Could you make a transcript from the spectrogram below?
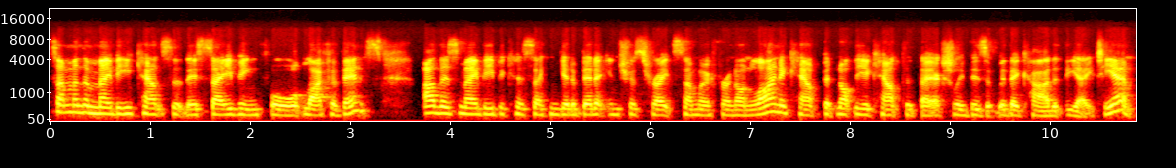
Some of them may be accounts that they're saving for life events. Others may be because they can get a better interest rate somewhere for an online account, but not the account that they actually visit with their card at the ATM.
